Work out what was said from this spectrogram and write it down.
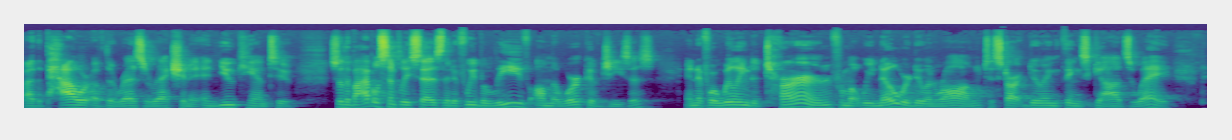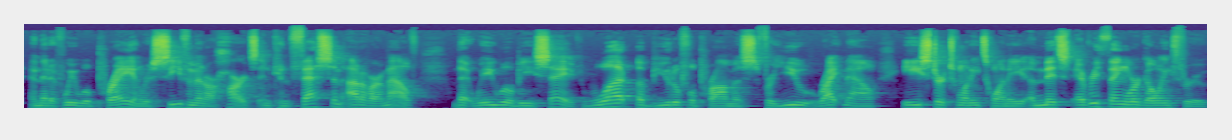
by the power of the resurrection, and you can too. So the Bible simply says that if we believe on the work of Jesus, and if we're willing to turn from what we know we're doing wrong to start doing things God's way, and that if we will pray and receive Him in our hearts and confess Him out of our mouth, that we will be saved. What a beautiful promise for you right now, Easter 2020, amidst everything we're going through,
